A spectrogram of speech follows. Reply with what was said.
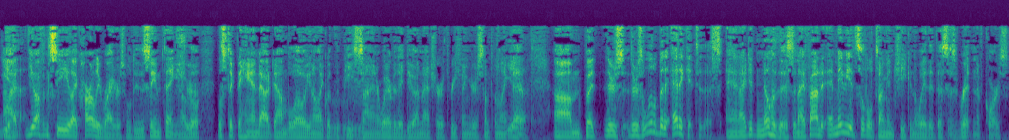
Yeah. Uh, you often see like Harley riders will do the same thing. You know, Sure. Mm-hmm. they'll, they'll stick the hand out down below, you know, like with the peace sign or whatever they do. I'm not sure, three fingers, something like Yeah. that. Um, but there's, there's a little bit of etiquette to this. And I didn't know this and I found it, and maybe it's a little tongue in cheek in the way that this is written, of course.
